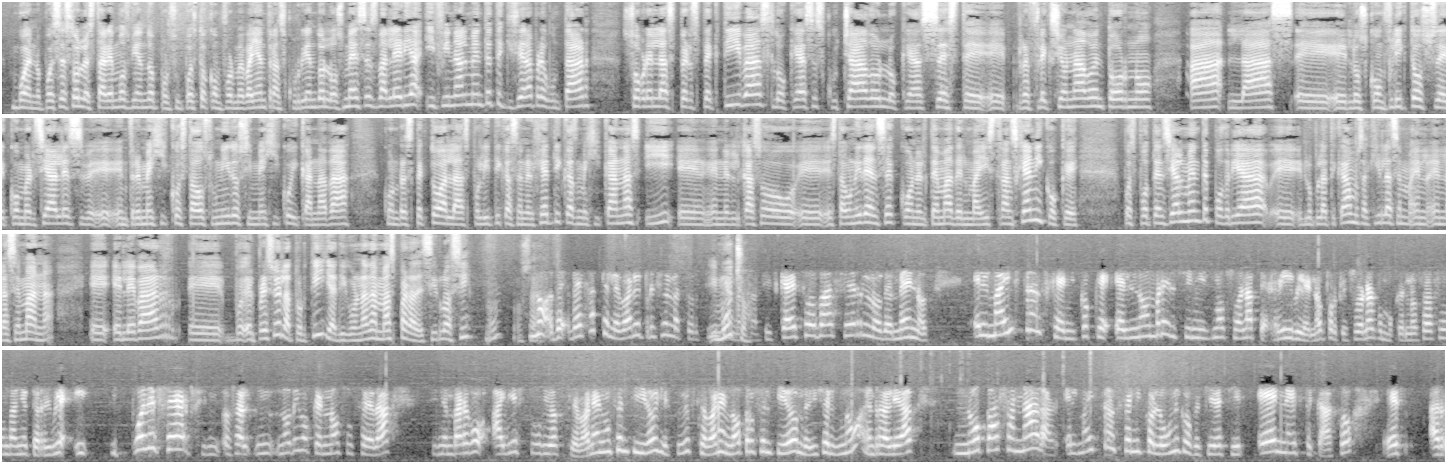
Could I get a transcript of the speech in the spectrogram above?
Bueno, pues eso lo estaremos viendo, por supuesto, conforme vayan transcurriendo los meses, Valeria. Y finalmente te quisiera preguntar sobre las perspectivas, lo que has escuchado, lo que has este, eh, reflexionado en torno a las eh, eh, los conflictos eh, comerciales entre México, Estados Unidos y México y Canadá con respecto a las políticas energéticas mexicanas y en el caso estadounidense con el tema del maíz transgénico que pues potencialmente podría lo platicábamos aquí la en, la semana elevar el precio de la tortilla digo nada más para decirlo así no no déjate elevar el precio de la tortilla y mucho. Francisca, eso va a ser lo de menos el maíz transgénico, que el nombre en sí mismo suena terrible, ¿no? Porque suena como que nos hace un daño terrible y, puede ser, o sea, no digo que no suceda, sin embargo, hay estudios que van en un sentido y estudios que van en otro sentido donde dicen, no, en realidad no pasa nada. El maíz transgénico lo único que quiere decir en este caso es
